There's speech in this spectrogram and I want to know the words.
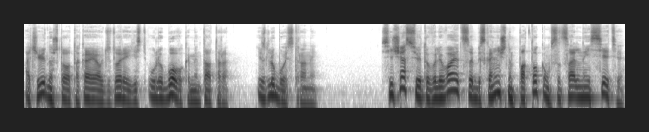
Очевидно, что такая аудитория есть у любого комментатора, из любой страны. Сейчас все это выливается бесконечным потоком в социальные сети,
